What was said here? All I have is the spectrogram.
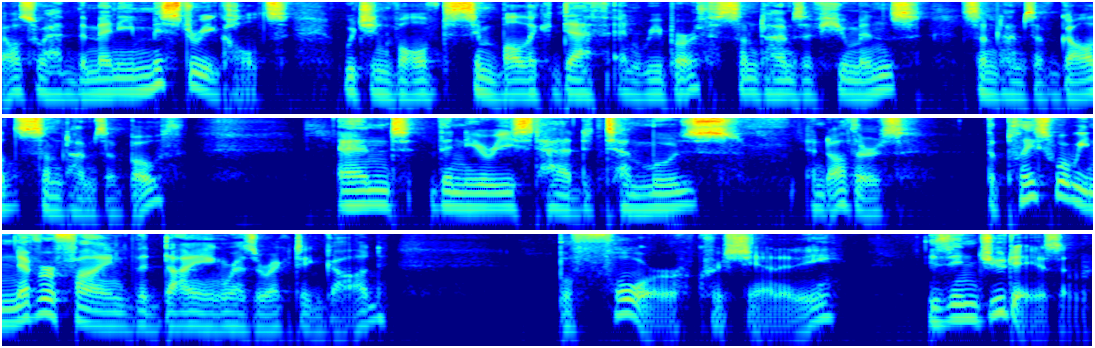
also had the many mystery cults, which involved symbolic death and rebirth, sometimes of humans, sometimes of gods, sometimes of both. And the Near East had Tammuz and others. The place where we never find the dying resurrected God before Christianity is in Judaism.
